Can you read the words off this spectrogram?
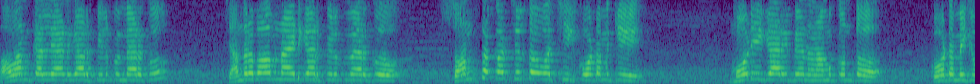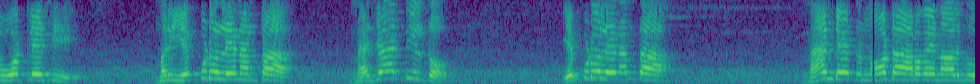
పవన్ కళ్యాణ్ గారి పిలుపు మేరకు చంద్రబాబు నాయుడు గారి పిలుపు మేరకు సొంత ఖర్చులతో వచ్చి కూటమికి మోడీ గారి మీద నమ్మకంతో కూటమికి ఓట్లేసి మరి ఎప్పుడూ లేనంత మెజారిటీలతో ఎప్పుడూ లేనంత మ్యాండేట్ నూట అరవై నాలుగు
